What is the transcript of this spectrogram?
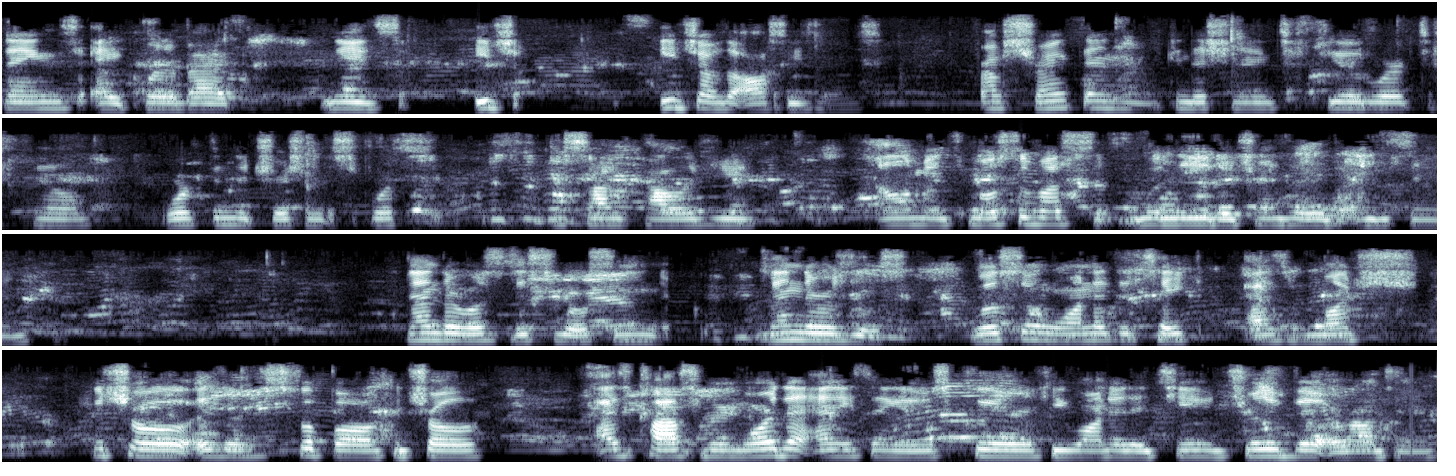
things a quarterback needs each each of the off seasons. From strength and conditioning to field work to film, work to nutrition to sports and psychology elements most of us would need a translator to understand. Then there was this Wilson. Then there was this. Wilson wanted to take as much control of his football control as possible. More than anything, it was clear he wanted a team truly built around him.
